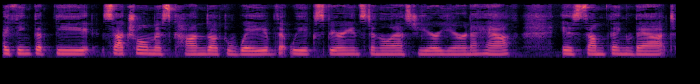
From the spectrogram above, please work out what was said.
I think that the sexual misconduct wave that we experienced in the last year, year and a half, is something that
